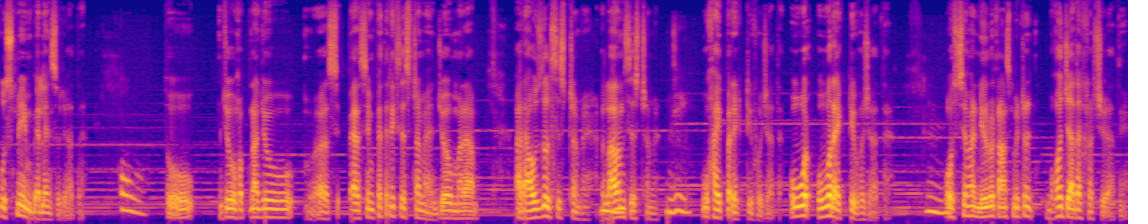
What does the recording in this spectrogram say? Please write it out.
उसमें इम्बेलेंस हो जाता है। तो जो अपना जो पैरासिम्पैथेटिक सिस्टम है जो हमारा अराउजल सिस्टम है अलार्म सिस्टम है जी। वो हाइपर एक्टिव हो जाता है ओवर ओवर एक्टिव हो जाता है। हम्म, और उससे हमारे न्यूरो बहुत ज़्यादा खर्च हो जाते हैं।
